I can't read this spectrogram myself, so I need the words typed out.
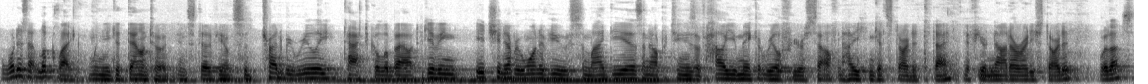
What does that look like when you get down to it? Instead of, you know, so try to be really tactical about giving each and every one of you some ideas and opportunities of how you make it real for yourself and how you can get started today if you're not already started with us.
